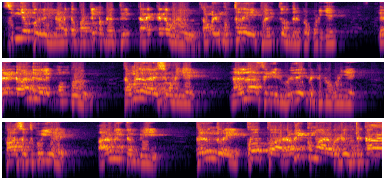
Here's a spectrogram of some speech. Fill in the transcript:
சிங்கப்பூரில் நடந்த பட்டிமன்றத்தில் தனக்கென ஒரு தமிழ் முத்திரையை பதித்து வந்திருக்கக்கூடிய இரண்டு ஆண்டுகளுக்கு முன்பு தமிழக அரசினுடைய நல்லாசிரியர் விருதை பெற்றிருக்கக்கூடிய பாசத்துக்குரிய அருமை தம்பி பெருந்துறை கோப்பா ரவிக்குமார் அவர்கள் வந்திருக்காங்க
